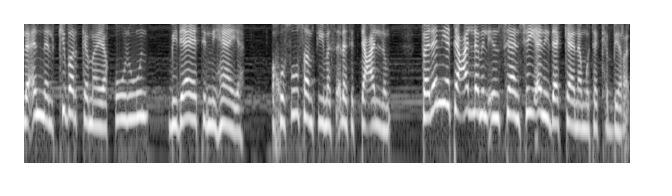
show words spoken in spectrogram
لأن الكبر كما يقولون بداية النهاية وخصوصا في مسألة التعلم. فلن يتعلم الإنسان شيئا إذا كان متكبرا.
